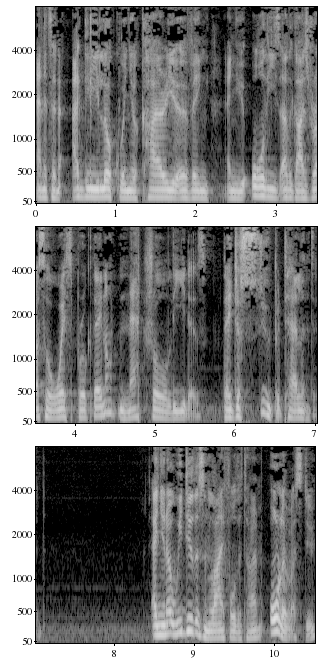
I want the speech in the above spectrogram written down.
And it's an ugly look when you're Kyrie Irving and you, all these other guys, Russell Westbrook, they're not natural leaders. They're just super talented. And you know, we do this in life all the time. All of us do.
